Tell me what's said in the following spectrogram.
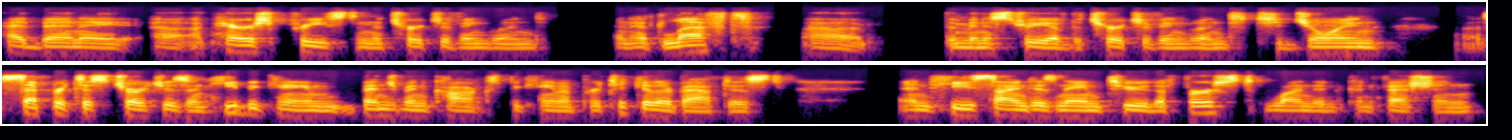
had been a, a parish priest in the Church of England and had left uh, the ministry of the Church of England to join uh, separatist churches, and he became Benjamin Cox became a particular Baptist, and he signed his name to the first London Confession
